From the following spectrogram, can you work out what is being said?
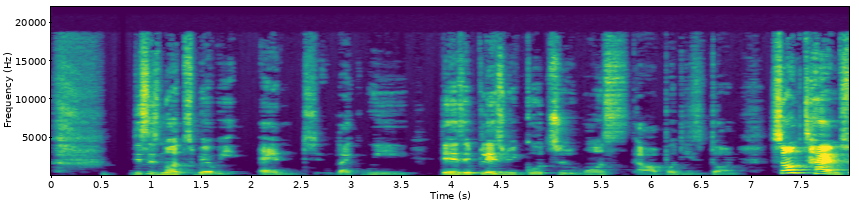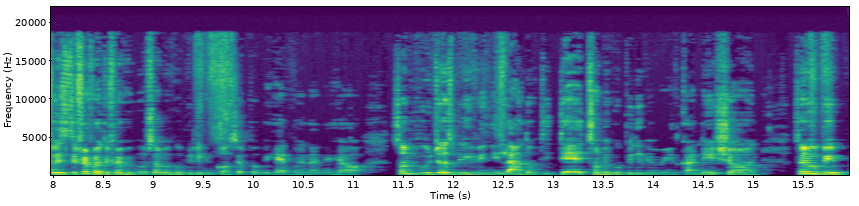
this is not where we end. Like we, there's a place we go to once our body is done. Sometimes so it's different for different people. Some people believe in concept of a heaven and a hell. Some people just believe in the land of the dead. Some people believe in reincarnation. Some people be,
